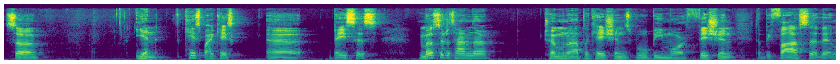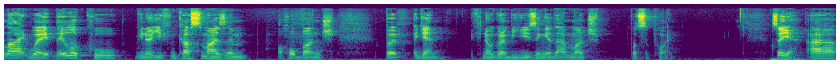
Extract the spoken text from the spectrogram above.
So again, case by case uh, basis. Most of the time, though, terminal applications will be more efficient. They'll be faster. They're lightweight. They look cool. You know, you can customize them a whole bunch. But again, if you're not going to be using it that much, what's the point? So yeah, uh,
